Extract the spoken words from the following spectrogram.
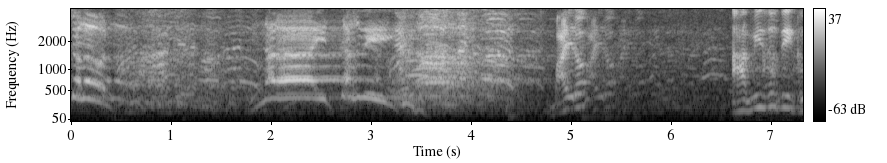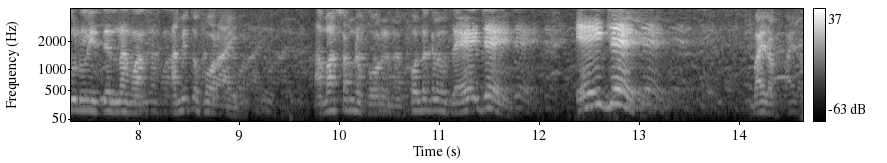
চলুন। আমি যদি কোনো ঈদের নামাজ আমি তো পড়াই। আমার সামনে পড়ে না পড়লে গেলাম যে এই যে এই যে। বাইরে। বাইরে।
